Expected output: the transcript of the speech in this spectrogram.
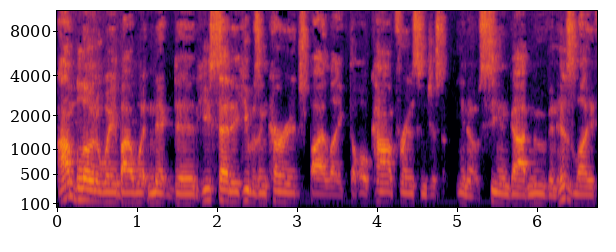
i'm blown away by what nick did. He said it, he was encouraged by like the whole conference and just you know seeing god move in his life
